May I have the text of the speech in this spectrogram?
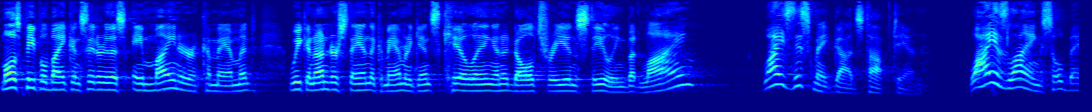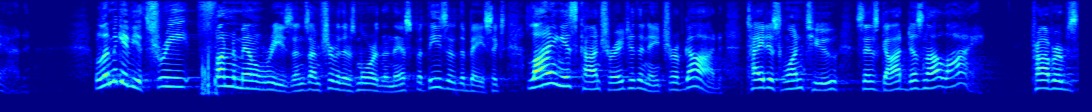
Most people might consider this a minor commandment. We can understand the commandment against killing and adultery and stealing, but lying? Why does this make God's top 10? Why is lying so bad? Well, let me give you three fundamental reasons. I'm sure there's more than this, but these are the basics. Lying is contrary to the nature of God. Titus 1 2 says God does not lie. Proverbs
